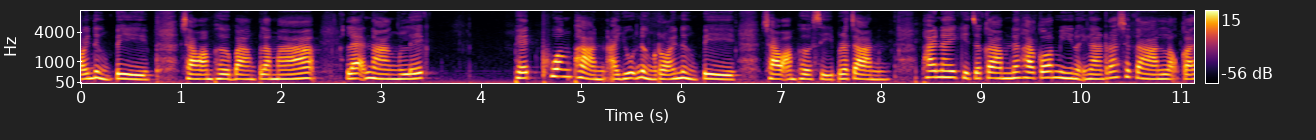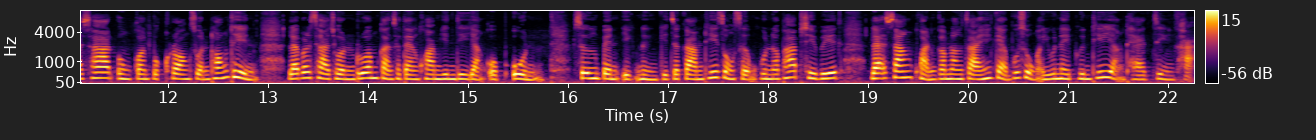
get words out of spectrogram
101 ปี ชาวอำเภอบางปละมาและนางเล็ก เพชรพ่วงผ่านอายุ 101 ปี ชาวอำเภอศรีประจันภายในกิจกรรมนะคะ ก็มีหน่วยงานราชการเหล่ากาชาติองค์กรปกครองส่วนท้องถิ่น และประชาชนร่วมกันแสดงความยินดีอย่างอบอุ่น ซึ่งเป็นอีกหนึ่งกิจกรรมที่ส่งเสริมคุณภาพชีวิต และสร้างขวัญกำลังใจให้แก่ผู้สูงอายุในพื้นที่อย่างแท้จริงค่ะ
